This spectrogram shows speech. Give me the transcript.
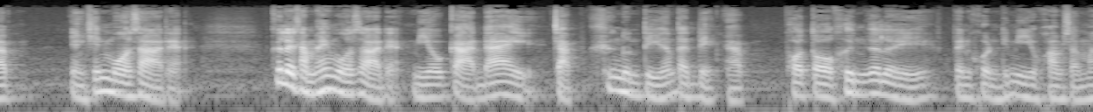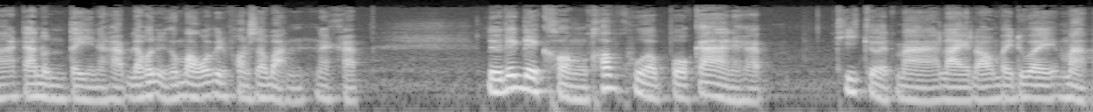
ครับ อย่างเช่นโมซาร์ทเนี่ยก็เลยทำให้โมซาร์ทเนี่ยมีโอกาสได้จับเครื่องดนตรีตั้งแต่เด็กครับ พอโตขึ้นก็เลยเป็นคนที่มีความสามารถด้านดนตรีนะครับ แล้วคนอื่นก็มองว่าเป็นพรสวรรค์นะครับ หรือเด็กๆของครอบครัวโปก้านะครับ ที่เกิดมารายล้อมไปด้วยหมาก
